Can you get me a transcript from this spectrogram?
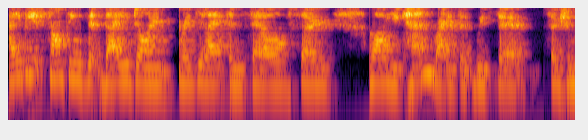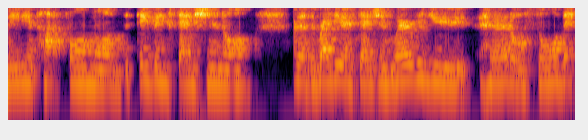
Maybe it's something that they don't regulate themselves. So while you can raise it with the social media platform or the TV station or the radio station, wherever you heard or saw the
